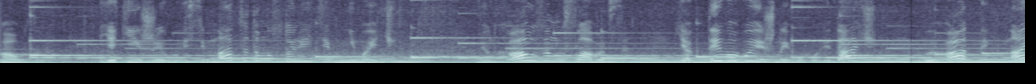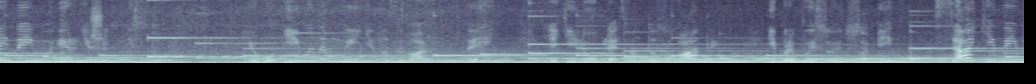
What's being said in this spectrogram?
Мюнхгаузена, який жив у 18 столітті в Німеччині. Мюнхгаузен уславився як дивовижний оповідач, вигадник найнеймовірніших історій. Його іменем нині називають людей, які люблять фантазувати і приписують собі всякі неймовірні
